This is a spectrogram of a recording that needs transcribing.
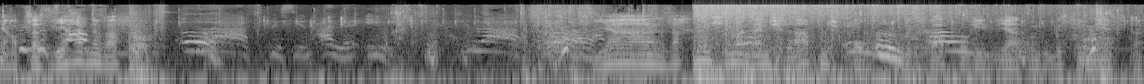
Ja, Hauptsache sie hat eine Waffe. Ja, sag nicht immer deinen Schlafenspruch. Du bist vaporisiert und du bist die Nächste.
